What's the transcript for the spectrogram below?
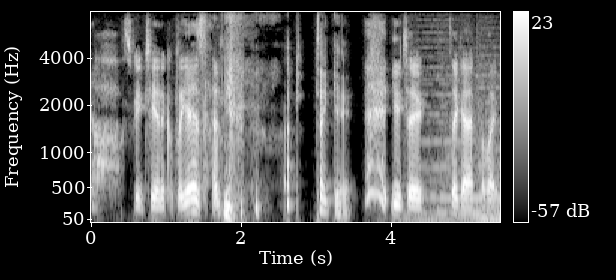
I'll speak to you in a couple of years then. Take care. you too. Take care. Bye bye.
